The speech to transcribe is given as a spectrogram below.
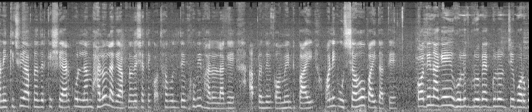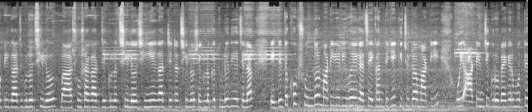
অনেক কিছুই আপনাদেরকে শেয়ার করলাম। ভালো লাগে আপনাদের সাথে কথা বলতে, খুবই ভালো লাগে। আপনাদের কমেন্ট পাই, অনেক উৎসাহও পাই তাতে। কদিন আগে এই হলুদ গ্রো ব্যাগগুলোর যে বরবটি গাছগুলো ছিল বা শসা গাছ যেগুলো ছিল, ঝিঙে গাছ যেটা ছিল, সেগুলোকে তুলে দিয়েছিলাম। এতে তো খুব সুন্দর মাটি রেডি হয়ে গেছে। এখান থেকে কিছুটা মাটি ওই আট ইঞ্চি গ্রো ব্যাগের মধ্যে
